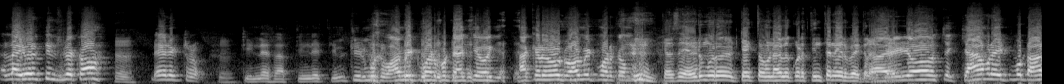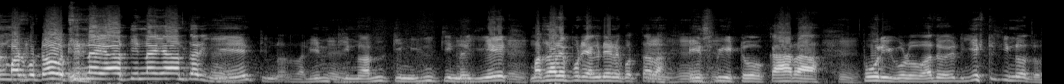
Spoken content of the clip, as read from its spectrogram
ಎಲ್ಲ ಇವ್ರಿಗೆ ತಿನ್ಸ್ಬೇಕಾ? ಡೈರೆಕ್ಟ್ರು ತಿನ್ನೆ ಸರ್ ತಿನ್ನೆ ತಿನ್ ತಿನ್ಬಿಟ್ಟು ವಾಮಿಟ್ ಮಾಡ್ಬಿಟ್ಟು ಆಚೆ ಹೋಗಿ. ಆ ಕಡೆ ಹೋಗಿ ವಾಮಿಟ್ ಮಾಡ್ಕೊಂಬಿಟ್ಟು ಕೆಲಸ ಎರಡು ಮೂರು ಟೇಕ್ ತಗೊಂಡಾಗಲೂ ಕೂಡ ತಿಂತಾನೆ ಇರ್ಬೇಕಲ್ಲ ಅಯ್ಯೋ ಕ್ಯಾಮ್ರಾ ಇಟ್ಬಿಟ್ಟು ಆನ್ ಮಾಡ್ಬಿಟ್ಟು ತಿನ್ನಯ್ಯ ತಿನ್ನಯ್ಯ ಅಂತಾರೆ. ಏನ್ ತಿನ್ನೋ ಸರ್ ಇನ್ ತಿನ್ನು ಅದನ್ನ ತಿನ್ನು ಇನ್ ತಿನ್ನು ಏನ್ ಮಸಾಲೆ ಪೂರಿ ಅಂಗಡಿಯಲ್ಲಿ ಗೊತ್ತಲ್ಲ? ಈ ಸ್ವೀಟು ಖಾರ ಪೂರಿಗಳು ಅದು ಎಷ್ಟು ತಿನ್ನೋದು?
